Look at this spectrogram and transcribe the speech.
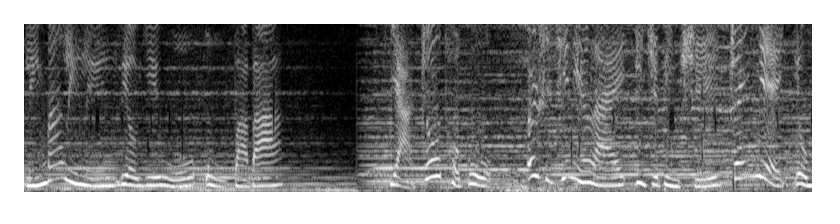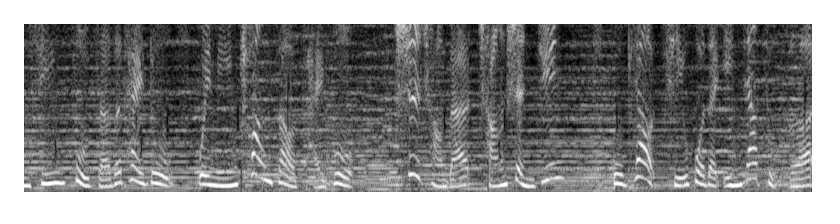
零八零零六一五五八八。亚洲投顾二十七年来一直秉持专业、用心、负责的态度，为您创造财富。市场的常胜军，股票期货的赢家组合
